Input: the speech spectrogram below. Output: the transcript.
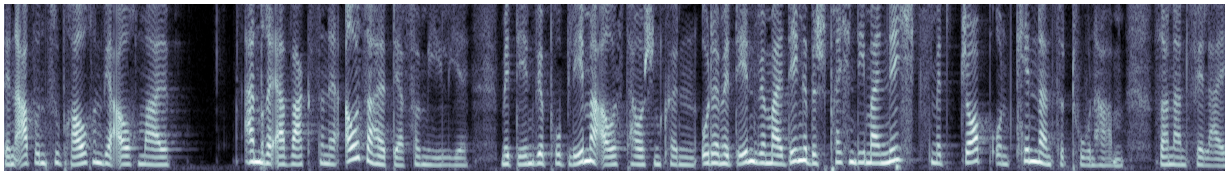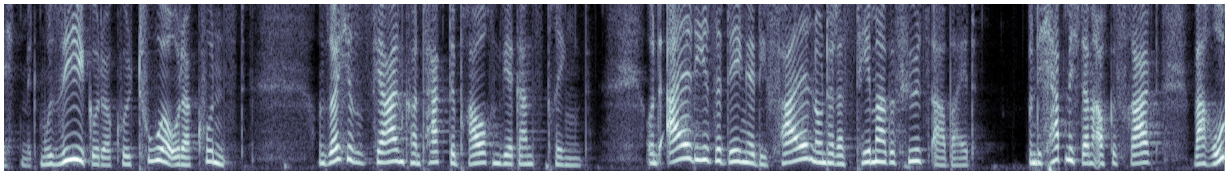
Denn ab und zu brauchen wir auch mal andere Erwachsene außerhalb der Familie, mit denen wir Probleme austauschen können oder mit denen wir mal Dinge besprechen, die mal nichts mit Job und Kindern zu tun haben, sondern vielleicht mit Musik oder Kultur oder Kunst. Und solche sozialen Kontakte brauchen wir ganz dringend. Und all diese Dinge, die fallen unter das Thema Gefühlsarbeit. Und ich habe mich dann auch gefragt, warum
